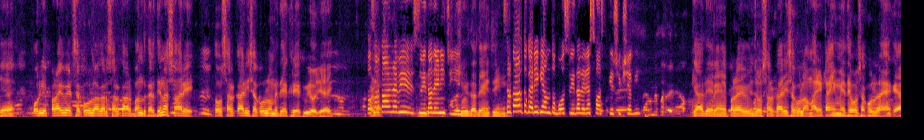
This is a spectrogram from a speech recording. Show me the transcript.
ये और ये प्राइवेट स्कूल अगर सरकार बंद कर दे ना सारे तो सरकारी स्कूलों में देख रेख भी हो जाए। तो सरकार ने भी सुविधा देनी चाहिए। सुविधा देनी चाहिए। सरकार तो करी कि हम तो बहुत सुविधा दे रहे हैं स्वास्थ्य की शिक्षा की क्या दे रहे हैं? प्राइवेट जो सरकारी स्कूल हमारे टाइम में थे वो स्कूल है क्या?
